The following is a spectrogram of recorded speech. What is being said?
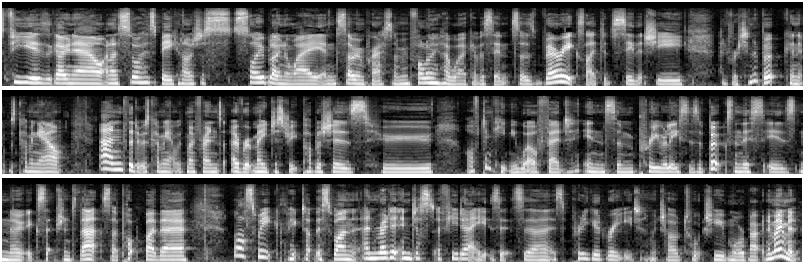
a few years ago now, and I saw her speak, and I was just so blown away and so impressed. I've been following her work ever since. So I was very excited to see that she had written a book and it was coming out, and that it was coming out with my friends over at Major Street Publishers, who often keep me well fed in some pre releases of books, and this is no exception to that. So I popped by there last week, picked up this one, and read it in just a few days. It's a, it's a pretty good read, which I'll talk to you more about in a moment.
